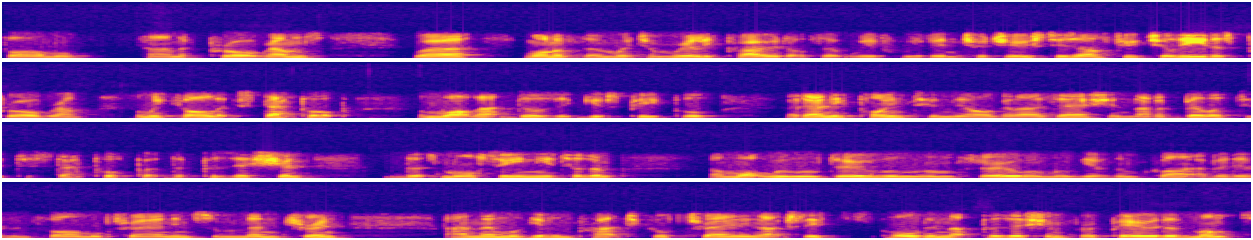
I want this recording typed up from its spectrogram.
formal kind of programs, where one of them, which I'm really proud of that we've we've introduced, is our Future Leaders program, and we call it Step Up. And what that does, it gives people at any point in the organisation that ability to step up at the position that's more senior to them. And what we will do, we'll run through and we'll give them quite a bit of informal training, some mentoring, and then we'll give them practical training, actually holding that position for a period of months.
